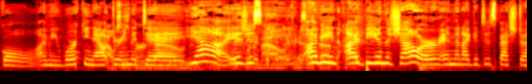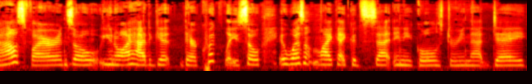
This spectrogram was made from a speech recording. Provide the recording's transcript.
goal. I mean, working out Houses during the day. yeah, it's just. out, things I mean. Okay. I'd be in the shower and then I get dispatched to a house fire, and so you know I had to get there quickly. So it wasn't like I could set any goals during that day.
